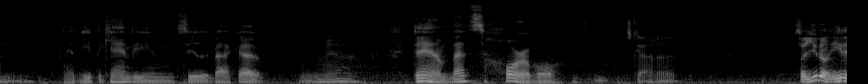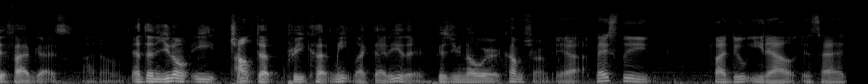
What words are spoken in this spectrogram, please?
Mm. and eat the candy and seal it back up. Mm, Yeah. Damn, that's horrible. It's got a. So you don't eat at Five Guys, I don't. and then you don't eat chopped up pre-cut meat like that either, because you know where it comes from. Yeah. Basically, if I do eat out, it's at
